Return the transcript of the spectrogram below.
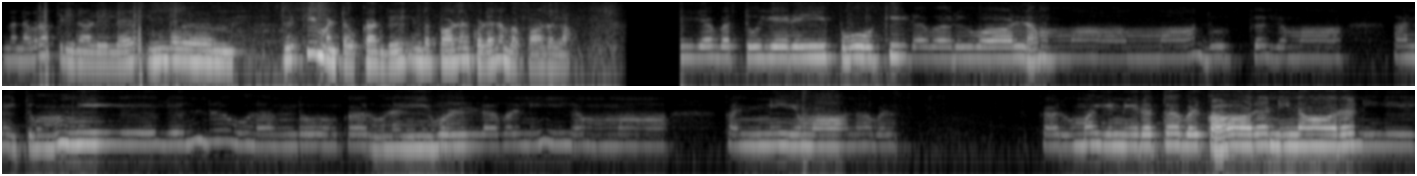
இந்த நவராத்திரி நாளில் இந்த துர்க்கி மண்ட்டை உட்காந்து இந்த பாடல் கூட நம்ம பாடலாம். துயரை போக்கிட வருவாள். அம்மா அம்மா துர்க்கையம்மா அனைத்தும் நீயே கருணை உள்ளவள் நீ அம்மா கண்ணியுமானவள். கருமையின் நிறத்தவள் காரணி நாரணியே.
